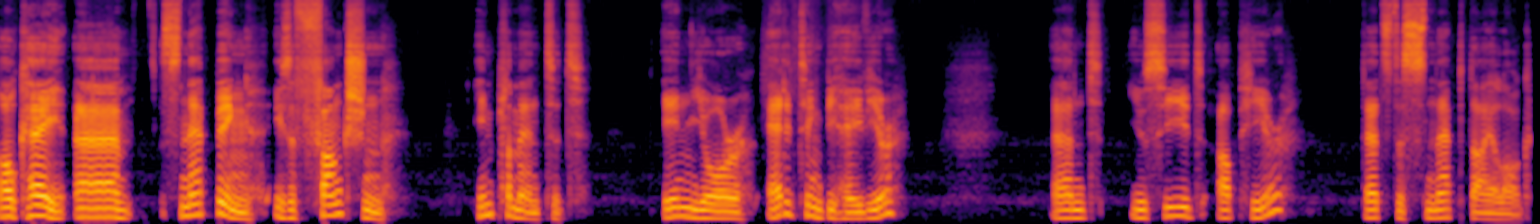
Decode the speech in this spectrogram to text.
Okay, um, snapping is a function implemented in your editing behavior and you see it up here. That's the snap dialog.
